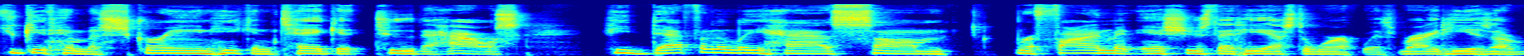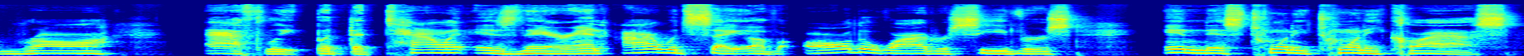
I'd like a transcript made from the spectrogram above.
you get him a screen, he can take it to the house. He definitely has some refinement issues that he has to work with, right? He is a raw athlete, but the talent is there. And I would say, of all the wide receivers in this 2020 class,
